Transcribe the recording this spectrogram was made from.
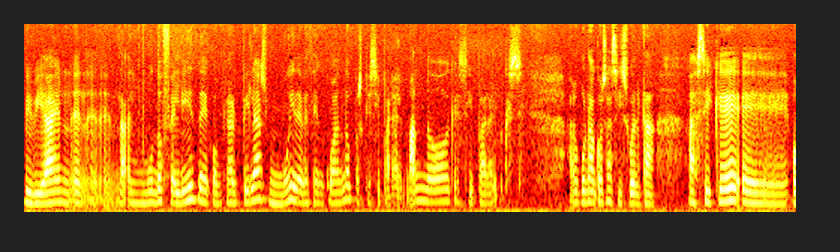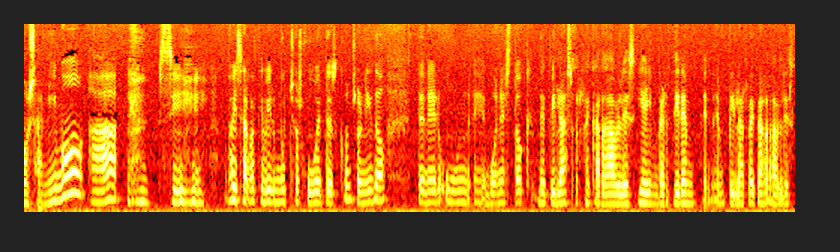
vivía en, el mundo feliz de comprar pilas muy de vez en cuando, pues que sí para el mando, que sí para, yo qué sé, alguna cosa así suelta. Así que eh, os animo a, si vais a recibir muchos juguetes con sonido, tener un eh, buen stock de pilas recargables y invertir en, pilas recargables.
